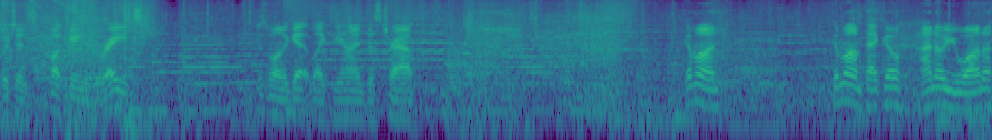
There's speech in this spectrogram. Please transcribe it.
which is fucking great. Just want to get like behind this trap. Come on. Come on, Peko. I know you wanna.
